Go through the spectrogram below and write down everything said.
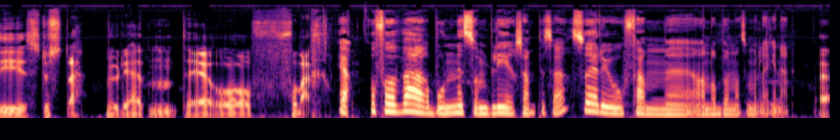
de største muligheten til å få mer. Ja, og for hver bonde som blir kjempesvær, så er det jo fem eh, andre bønder som må legge ned. Ja.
